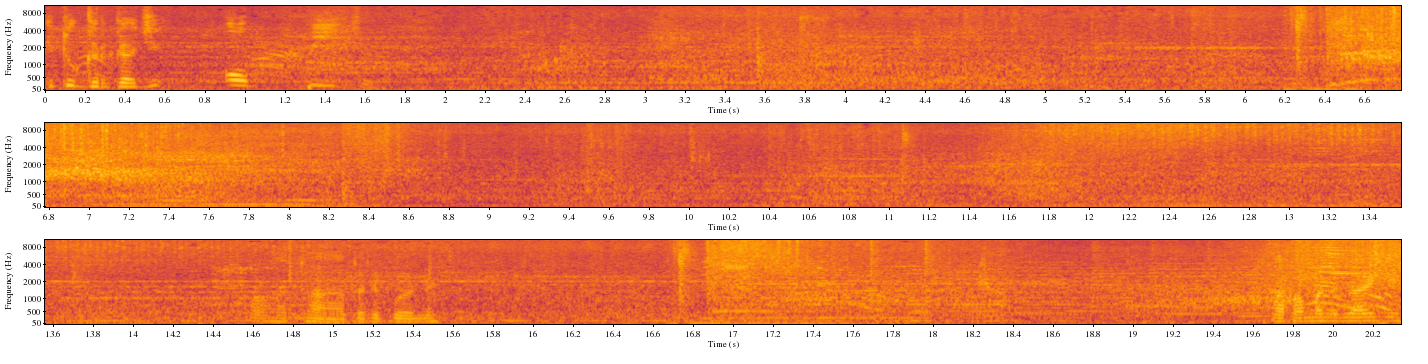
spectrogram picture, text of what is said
Itu gergaji Satu-satu dibunuh nih. Menit lagi?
